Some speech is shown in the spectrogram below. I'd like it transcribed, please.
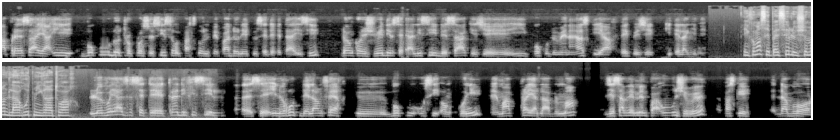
après ça, il y a eu beaucoup d'autres processus parce qu'on ne peut pas donner tous ces détails ici. Donc, je vais dire, c'est à l'issue de ça que j'ai eu beaucoup de menaces qui a fait que j'ai quitté la Guinée. Et comment s'est passé le chemin de la route migratoire? Le voyage, c'était très difficile. Euh, c'est une route de l'enfer que beaucoup aussi ont connue. Et moi, préalablement, je savais même pas où je veux parce que d'abord,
